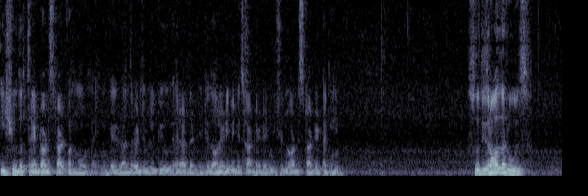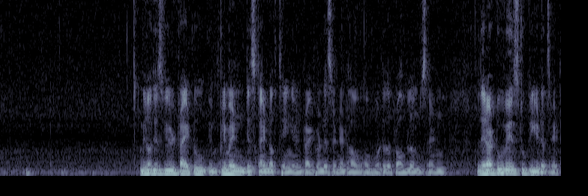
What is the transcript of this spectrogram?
issue the thread dot start one more time. Okay otherwise it will give error that it is already been started and you should not start it again. So these are all the rules below this we will try to implement this kind of thing and try to understand it how, how what are the problems and so there are two ways to create a thread.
